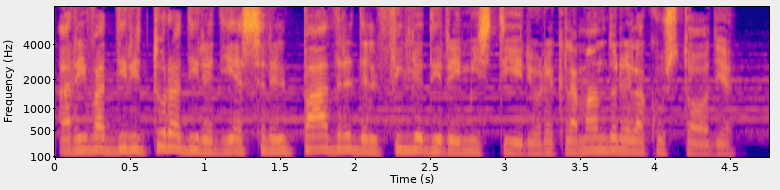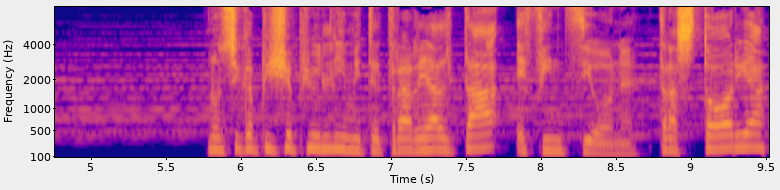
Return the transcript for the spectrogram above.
Arriva addirittura a dire di essere il padre del figlio di Re Mysterio, reclamandone la custodia. Non si capisce più il limite tra realtà e finzione, tra storia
